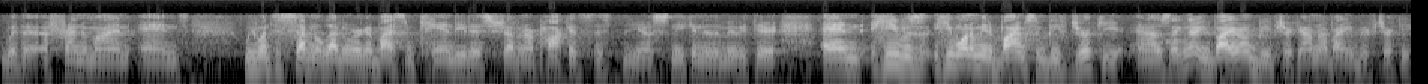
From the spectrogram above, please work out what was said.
with a, a friend of mine, and we went to 7-Eleven. We were going to buy some candy to shove in our pockets to you know sneak into the movie theater. And he was he wanted me to buy him some beef jerky, and I was like, no, you buy your own beef jerky. I'm not buying you beef jerky.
